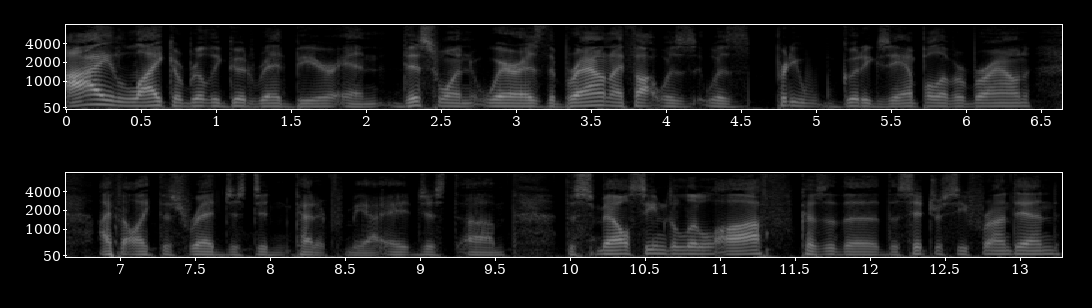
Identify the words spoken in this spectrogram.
I like a really good red beer, and this one, whereas the brown I thought was was pretty good example of a brown, I felt like this red just didn't cut it for me. I it just um, the smell seemed a little off because of the the citrusy front end.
